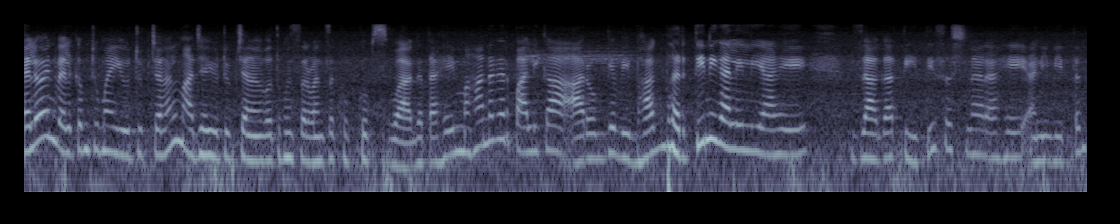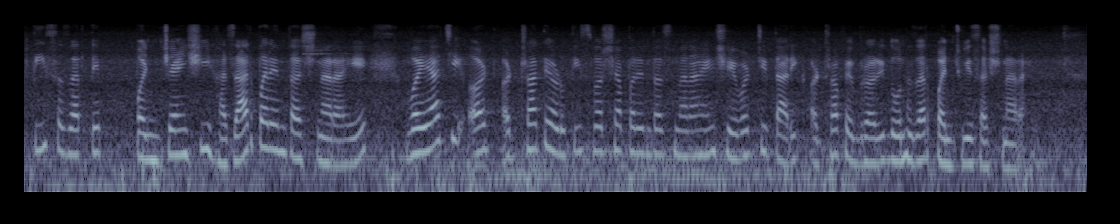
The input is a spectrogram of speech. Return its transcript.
Hello and welcome to my YouTube channel माझ्या YouTube चॅनलवर तुम्ही सर्वांचं खूप खूप स्वागत आहे. महानगरपालिका आरोग्य विभाग भरती निघालेली आहे. जागा तेहतीस असणार आहे आणि वेतन तीस हजार ते पंच्याऐंशी हजारपर्यंत असणार आहे. वयाची अट अठरा ते अडतीस वर्षापर्यंत असणार आहे. आणि शेवटची तारीख अठरा फेब्रुवारी दोन हजार पंचवीस असणार आहे.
